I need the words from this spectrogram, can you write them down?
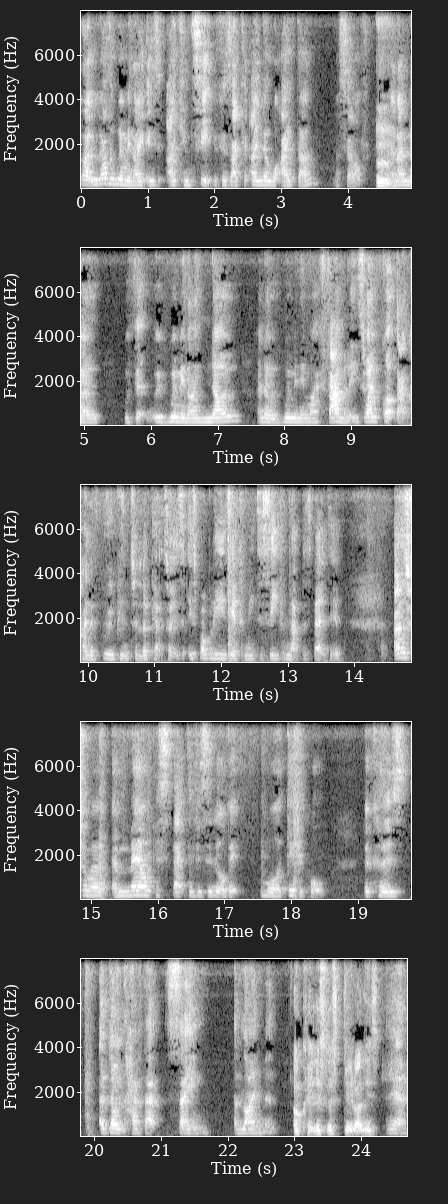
like with other women. I is I can see it because I can, I know what I've done myself, Mm. and I know with the, with women I know. I know with women in my family, so I've got that kind of grouping to look at. So it's it's probably easier for me to see from that perspective. As from a, a male perspective, it's a little bit more difficult because I don't have that same alignment. Okay, let's let's do it like this. Yeah.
